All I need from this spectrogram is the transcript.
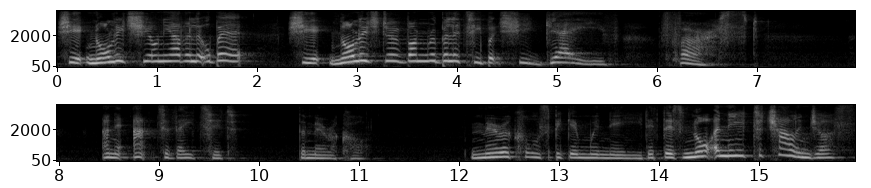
She acknowledged she only had a little bit. She acknowledged her vulnerability, but she gave first. And it activated the miracle. Miracles begin with need. If there's not a need to challenge us,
